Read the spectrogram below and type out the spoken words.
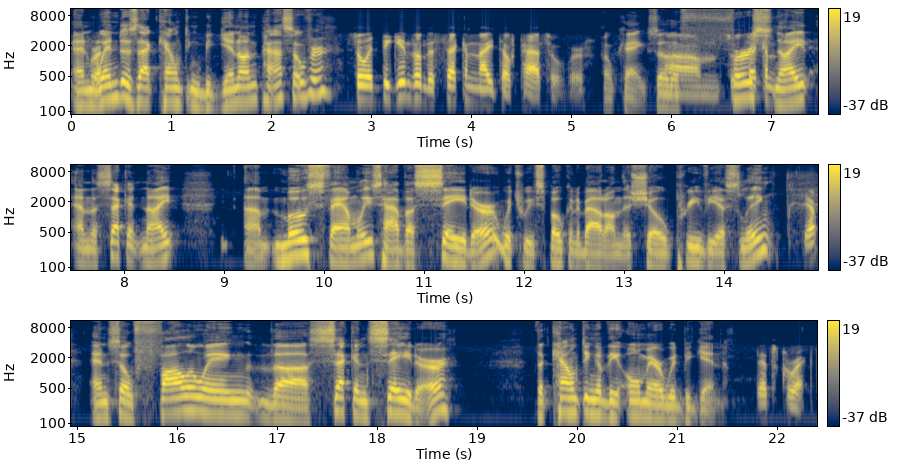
and when does that counting begin on Passover? So it begins on the second night of Passover. Okay, so the Um, so first second- night and the second night, um, most families have a Seder, which we've spoken about on this show previously. Yep. And so following the second Seder, the counting of the Omer would begin. That's correct.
